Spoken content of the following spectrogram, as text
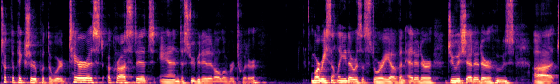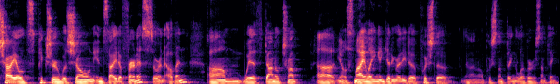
took the picture, put the word terrorist across it, and distributed it all over Twitter. More recently, there was a story of an editor, Jewish editor, whose uh, child's picture was shown inside a furnace or an oven um, with Donald Trump, uh, you know, smiling and getting ready to push the, I don't know, push something, lever or something.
